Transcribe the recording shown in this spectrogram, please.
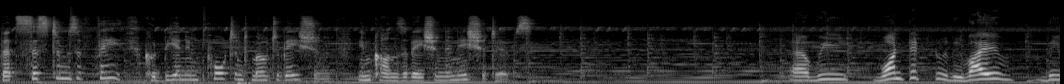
that systems of faith could be an important motivation in conservation initiatives. uh, we wanted to revive the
